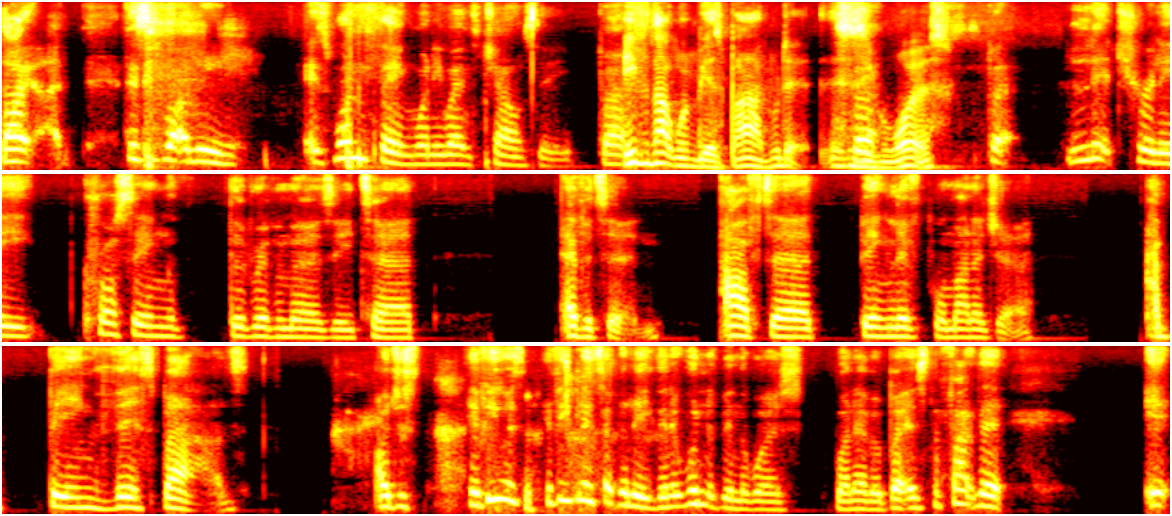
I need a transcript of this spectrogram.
Like this is what I mean. It's one thing when he went to Chelsea, but Even that wouldn't be as bad, would it? This is even worse. but literally crossing the River Mersey to Everton after being Liverpool manager and being this bad. I just if he was if he lit up the league, then it wouldn't have been the worst one ever. But it's the fact that it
